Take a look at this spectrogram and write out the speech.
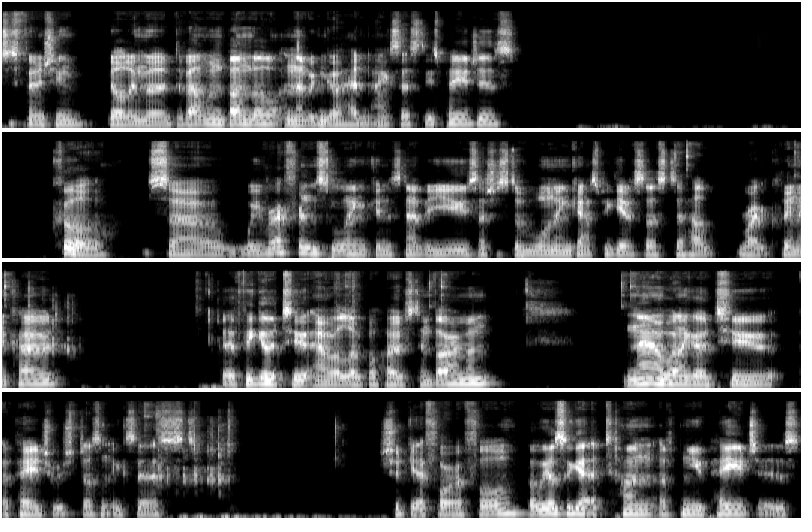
just finishing building the development bundle and then we can go ahead and access these pages. Cool. So we reference link and it's never used. That's just a warning Gatsby gives us to help write cleaner code. But if we go to our local host environment, now when I go to a page which doesn't exist, should get 404, but we also get a ton of new pages,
